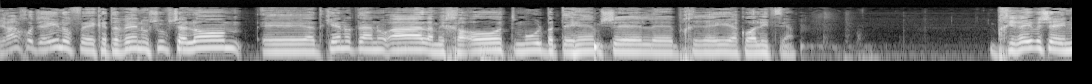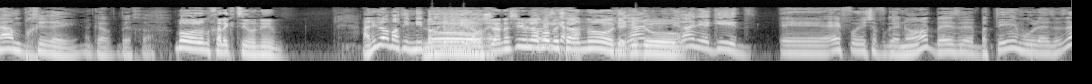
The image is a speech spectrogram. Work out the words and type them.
לירן חוג'אינוף, אה, כתבנו, שוב שלום, אה, עדכן אותנו על המחאות מול בתיהם של אה, בכירי הקואליציה. בכירי ושאינם בכירי, אגב, בהכרח. בואו לא נחלק ציונים. אני לא אמרתי מי לא, בכיר ומי לא. שאנשים בוא לבוא נגיד ככה, בטענות, יגידו- לירן יגיד איפה יש הפגנות, באיזה בתים, מול איזה זה,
